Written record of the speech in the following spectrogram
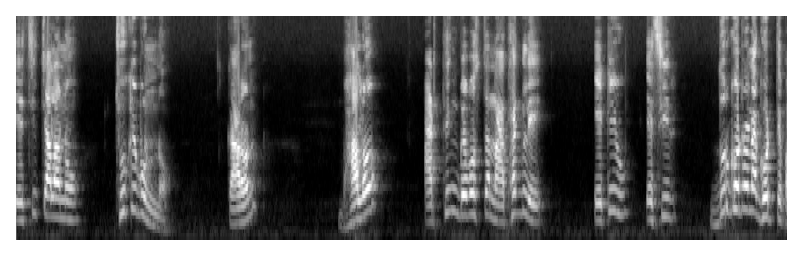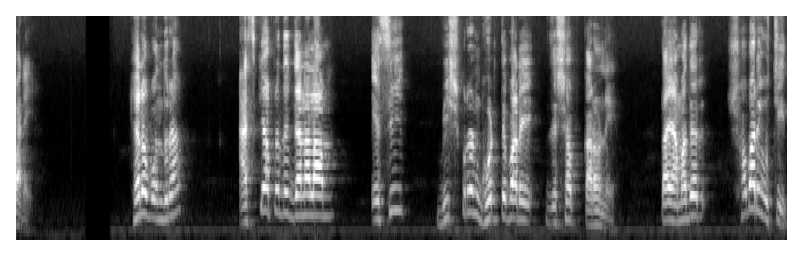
এসি চালানো ঝুঁকিপূর্ণ। কারণ ভালো আর্থিং ব্যবস্থা না থাকলে এটিও এসির দুর্ঘটনা ঘটতে পারে। হ্যালো বন্ধুরা, আজকে আপনাদের জানালাম এসি বিস্ফোরণ ঘটতে পারে যেসব কারণে। তাই আমাদের সবারই উচিত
